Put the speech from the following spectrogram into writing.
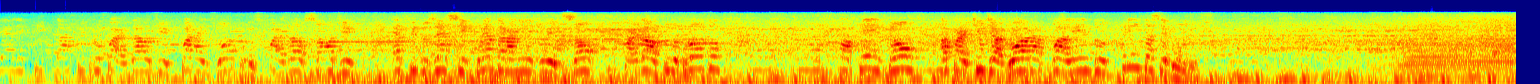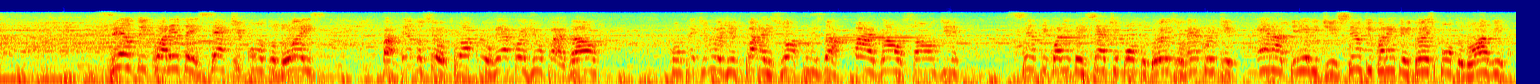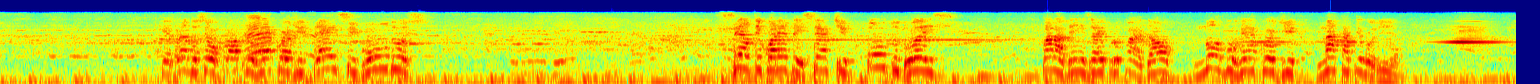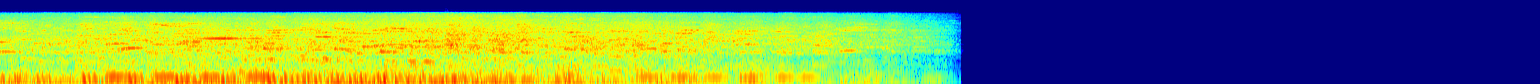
Pele picape para o Pardal de Paraisópolis, Pardal Sound F250 na linha de medição. Pardal, tudo pronto? Ok, então, a partir de agora, valendo 30 segundos. 147.2, batendo seu próprio recorde o Pardal, competidor de Paraisópolis da Pardal Sound 147.2, o recorde era dele de 142.9, quebrando seu próprio recorde de 10 segundos. 147.2. Parabéns aí pro Pardal, novo recorde na categoria.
